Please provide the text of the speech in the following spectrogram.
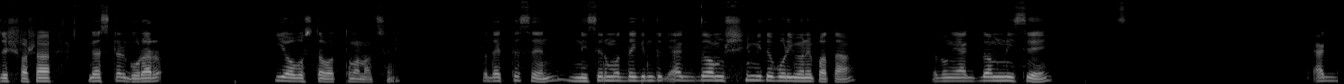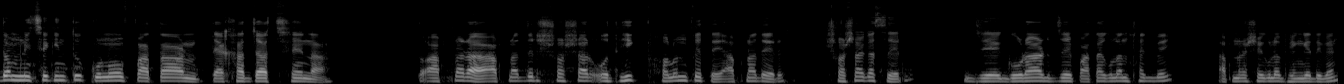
যে শশা গাছটার গোড়ার কি অবস্থা বর্তমান আছে। তো দেখতেছেন, নিচের মধ্যে কিন্তু একদম সীমিত পরিমাণে পাতা। এবং একদম নিচে একদম নিচে কিন্তু কোনো পাতা দেখা যাচ্ছে না। তো আপনারা আপনাদের শশার অধিক ফলন পেতে আপনাদের শশা গাছের যে গোড়ার যে পাতাগুলান থাকবে, আপনারা সেগুলো ভেঙে দেবেন।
